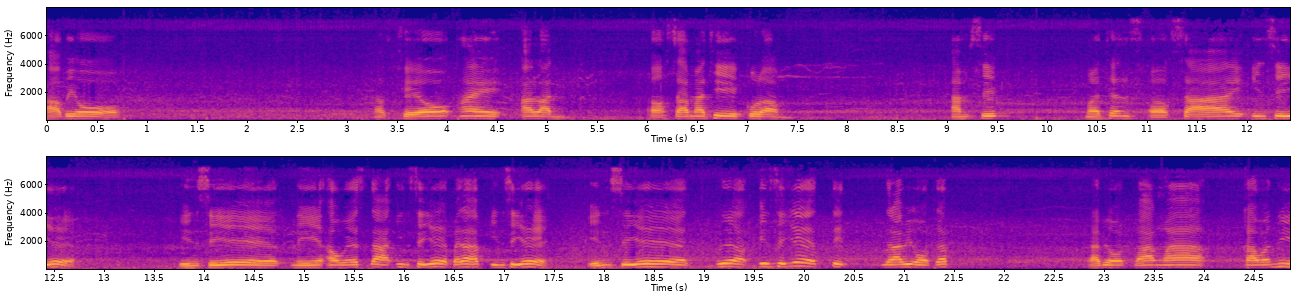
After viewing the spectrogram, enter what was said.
อาบิโอ เคลให้อารันออกซ้ายมาที่กุลัมฮัมซิกเมอร์เทนส์ออกซ้ายอินซีเยอินซีเยนีเอาเวสได้อินซีเยไปได้ครับอินซีเยอินซีเยเลือกอินซีเยติดลาบิโอตครับลาบิโอตวางมาคาวานี่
